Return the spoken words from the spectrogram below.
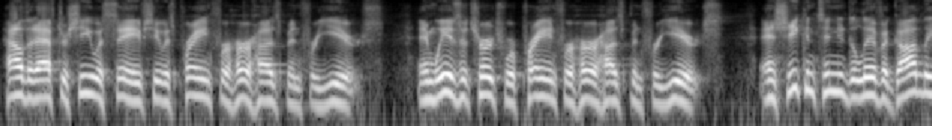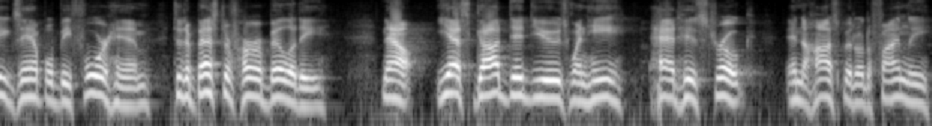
how that after she was saved, she was praying for her husband for years. And we as a church were praying for her husband for years. And she continued to live a godly example before him to the best of her ability. Now, yes, God did use when he had his stroke in the hospital to finally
